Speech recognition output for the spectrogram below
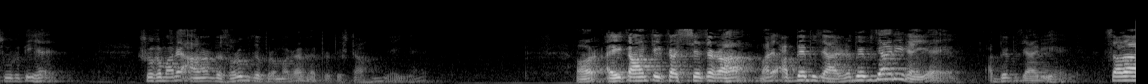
श्रुति है। सुख माने आनंद स्वरूप जो ब्रह्म का मैं प्रतिष्ठा हूँ, यही है। और एकांतिक से कहा, माने विचार व्यभिचारी नहीं है। अव्य विचारी है। सदा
